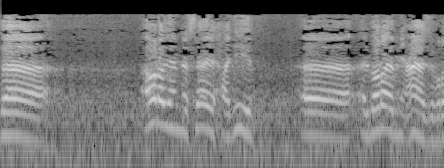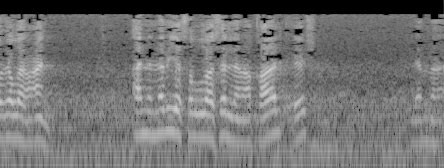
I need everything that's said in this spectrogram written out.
فأورد النسائي حديث آه، البراء بن عازب رضي الله عنه أن النبي صلى الله عليه وسلم قال إيش؟ لما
